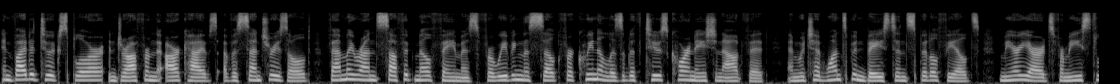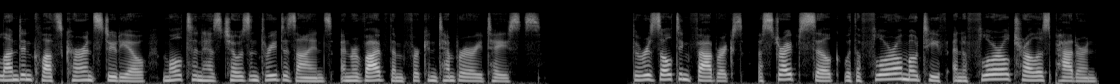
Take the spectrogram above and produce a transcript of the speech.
invited to explore and draw from the archives of a centuries old, family run Suffolk mill famous for weaving the silk for Queen Elizabeth II's coronation outfit, and which had once been based in Spitalfields, mere yards from East London Cloth's current studio, Moulton has chosen three designs and revived them for contemporary tastes. The resulting fabrics, a striped silk with a floral motif and a floral trellis pattern,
